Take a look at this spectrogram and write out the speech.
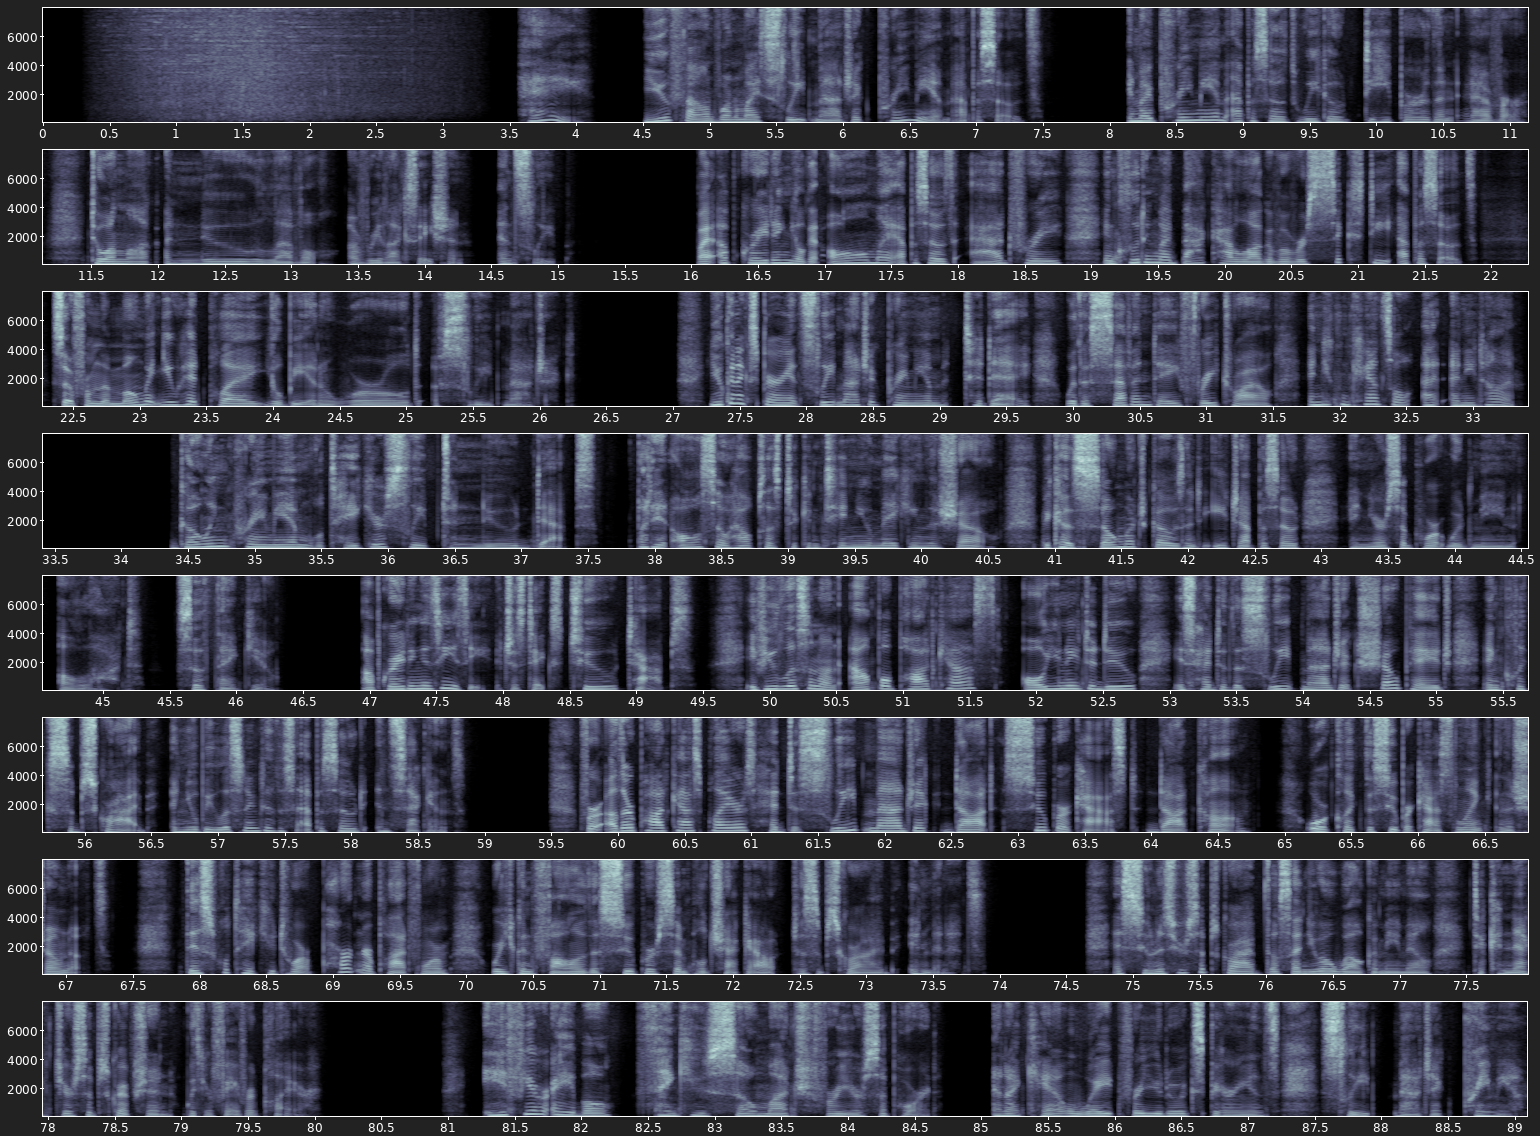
Hey, you found one of my Sleep Magic premium episodes. In my premium episodes, we go deeper than ever to unlock a new level of relaxation and sleep. By upgrading, you'll get all my episodes ad free, including my back catalog of over 60 episodes. So from the moment you hit play, you'll be in a world of sleep magic. You can experience Sleep Magic Premium today with a seven day free trial, and you can cancel at any time. Going premium will take your sleep to new depths, but it also helps us to continue making the show because so much goes into each episode, and your support would mean a lot. So thank you. Upgrading is easy, it just takes two taps. If you listen on Apple Podcasts, all you need to do is head to the Sleep Magic show page and click subscribe, and you'll be listening to this episode in seconds. For other podcast players, head to sleepmagic.supercast.com or click the Supercast link in the show notes. This will take you to our partner platform where you can follow the super simple checkout to subscribe in minutes. As soon as you're subscribed, they'll send you a welcome email to connect your subscription with your favorite player. If you're able, thank you so much for your support, and I can't wait for you to experience Sleep Magic Premium.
